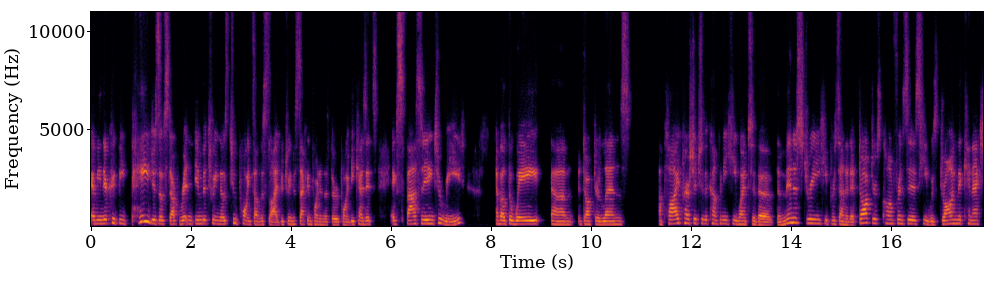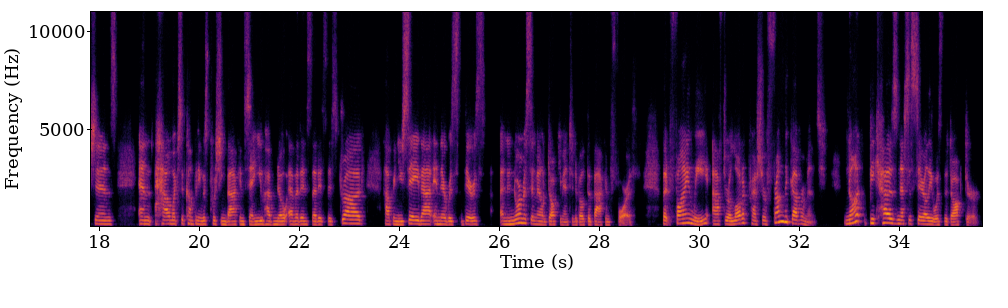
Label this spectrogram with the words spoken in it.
I mean, there could be pages of stuff written in between those two points on the slide, between the second point and the third point, because it's it's fascinating to read about the way um, Dr. Lenz applied pressure to the company. He went to the, the ministry, he presented at doctors' conferences, he was drawing the connections and how much the company was pushing back and saying, you have no evidence that it's this drug. How can you say that? And there was there's an enormous amount documented about the back and forth. But finally, after a lot of pressure from the government, not because necessarily it was the doctor,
